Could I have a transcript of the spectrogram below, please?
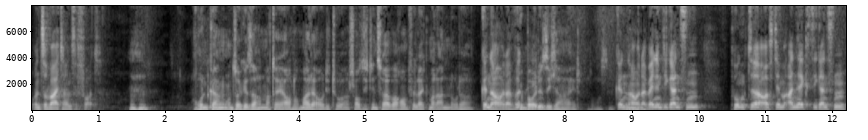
und so weiter und so fort. Mhm. Rundgang und solche Sachen macht er ja auch nochmal der Auditor, schaut sich den Serverraum vielleicht mal an oder genau, da wird Gebäudesicherheit. Genau, mhm. da werden eben die ganzen Punkte aus dem Annex, die ganzen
